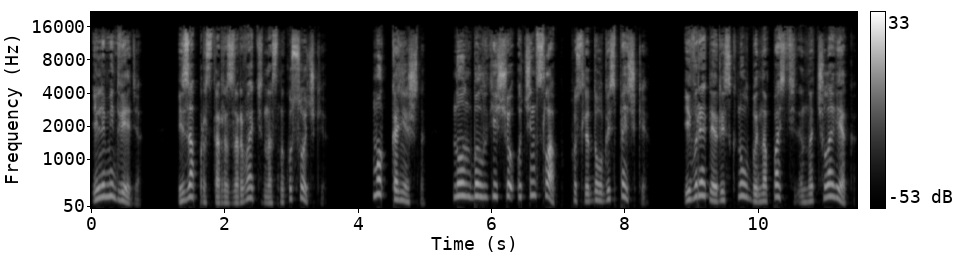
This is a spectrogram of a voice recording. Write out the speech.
или медведя и запросто разорвать нас на кусочки. Мог, конечно, но он был еще очень слаб после долгой спячки и вряд ли рискнул бы напасть на человека.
